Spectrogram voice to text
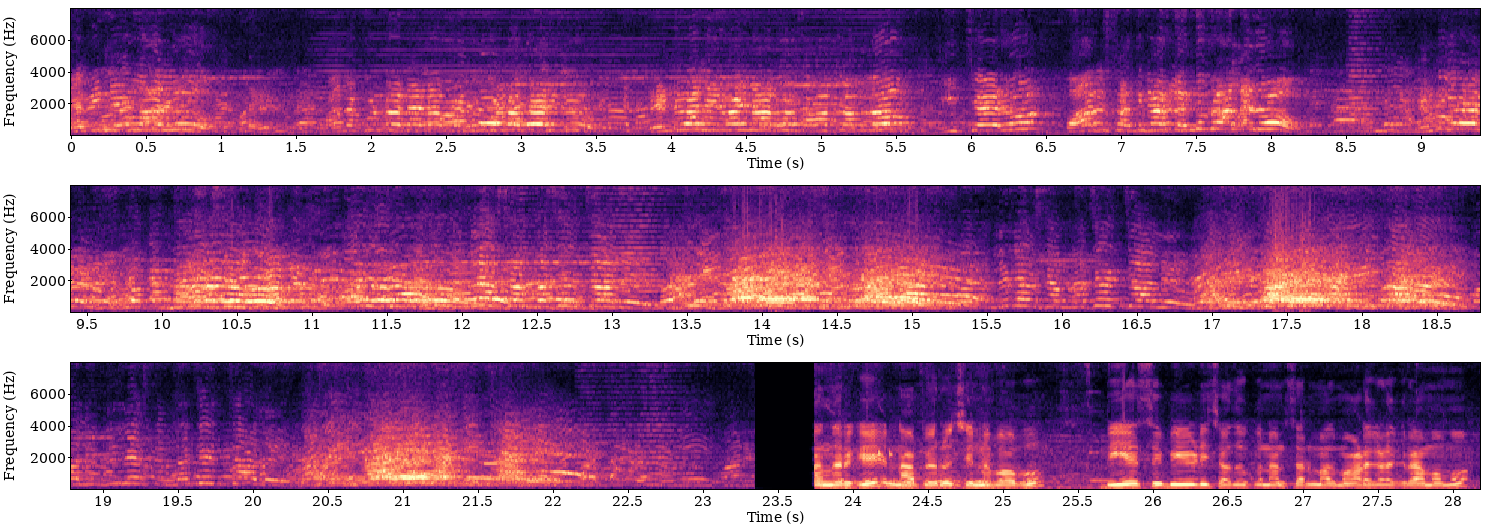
Revenue వాళ్ళు పదకొండో నెల పదకొండో తారీఖు రెండు వేల ఇరవై నాలుగో సంవత్సరంలో ఇచ్చారు. ఫారెస్ట్ అధికారులు ఎందుకు రాలేదు? ఎందుకు రాలేదు? అందరికీ నా పేరు చిన్నబాబు. బీఎస్సీ బీఈడి చదువుకున్నాను సార్. మాది మాడగడ గ్రామము.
